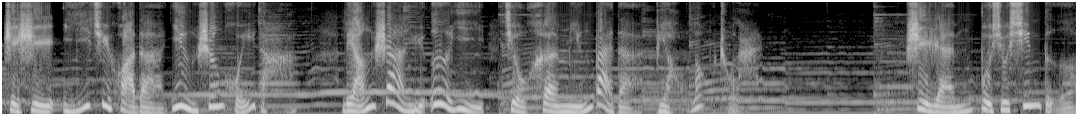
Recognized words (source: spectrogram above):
只是一句话的应声回答，良善与恶意就很明白地表露出来。世人不修心德，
